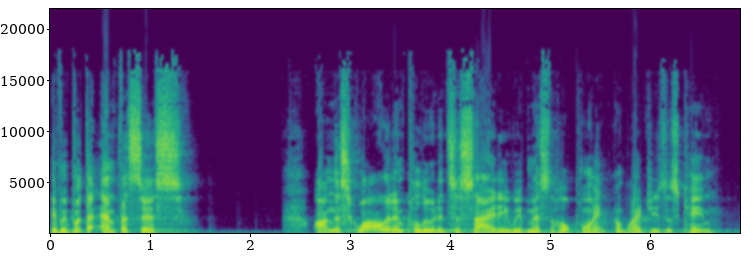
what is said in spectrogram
If we put the emphasis on the squalid and polluted society, we've missed the whole point of why Jesus came.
